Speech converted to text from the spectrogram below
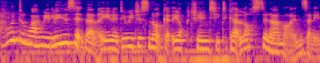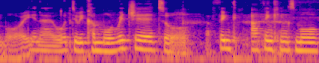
I wonder why we lose it then. You know, do we just not get the opportunity to get lost in our minds anymore? You know, or do we become more rigid, or think our thinking's more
